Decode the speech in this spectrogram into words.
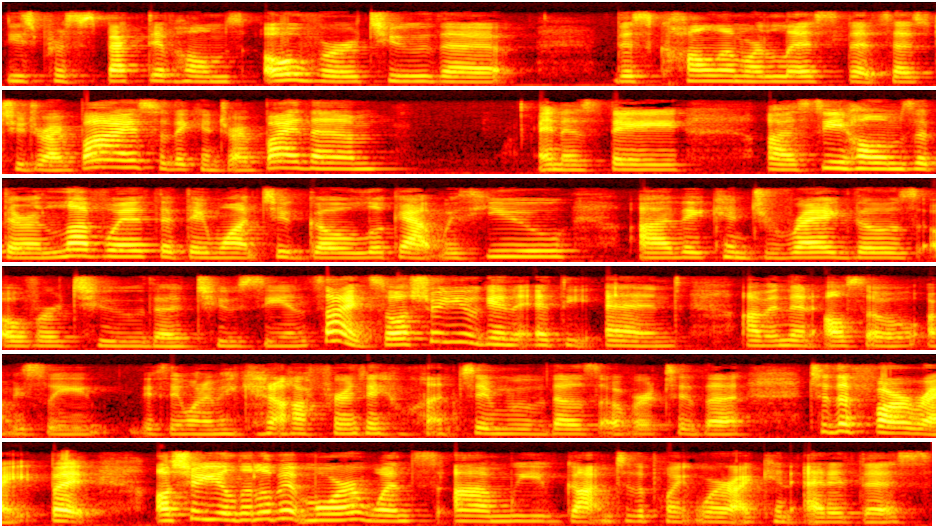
these prospective homes over to the this column or list that says to drive by, so they can drive by them. And as they uh, see homes that they're in love with that they want to go look at with you, uh, they can drag those over to the 2C inside. So I'll show you again at the end. Um, and then also, obviously, if they want to make an offer, they want to move those over to the to the far right. But I'll show you a little bit more once um, we've gotten to the point where I can edit this.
